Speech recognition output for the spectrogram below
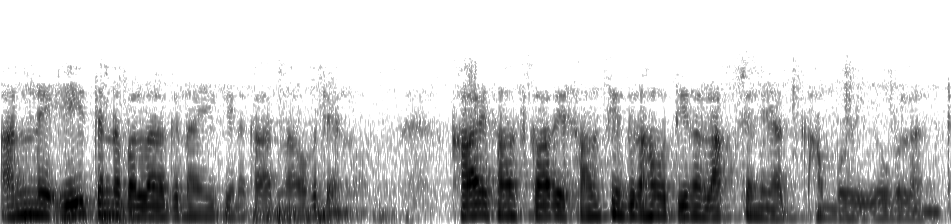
අන්න ඒතන බලාගෙනයි කියන කාරණාවකට යනවා. කාය සංස්කාරයේ සංසිඳුනහම තියෙන ලක්ෂණයක් හම්බ වෙයි ඕගලන්ට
